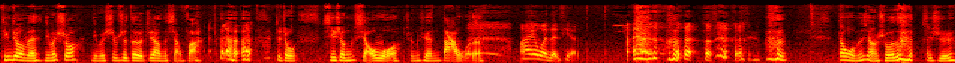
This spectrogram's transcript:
听众们，你们说，你们是不是都有这样的想法？这种牺牲小我成全大我的。哎呦我的天！但我们想说的，其实，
